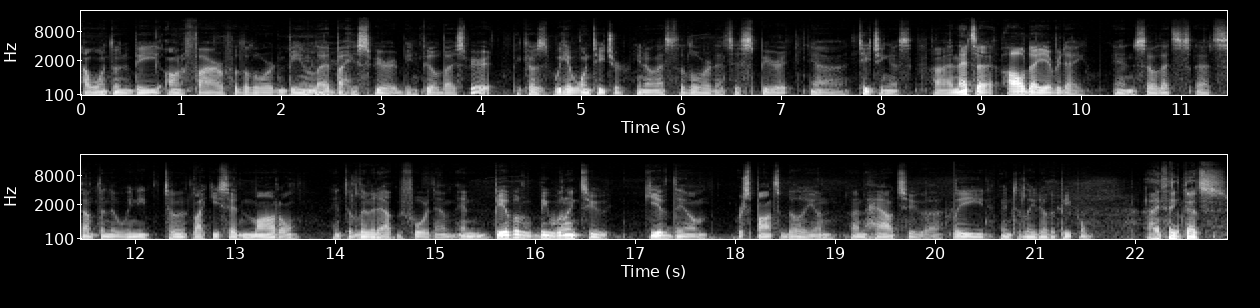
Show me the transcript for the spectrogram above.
I want them to be on fire for the Lord and being led by His Spirit, being filled by His Spirit. Because we have one teacher, you know, that's the Lord. That's His Spirit uh, teaching us, uh, and that's a all day, every day. And so that's that's something that we need to, like you said, model and to live it out before them, and be able to be willing to give them responsibility on on how to uh, lead and to lead other people. I think that's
